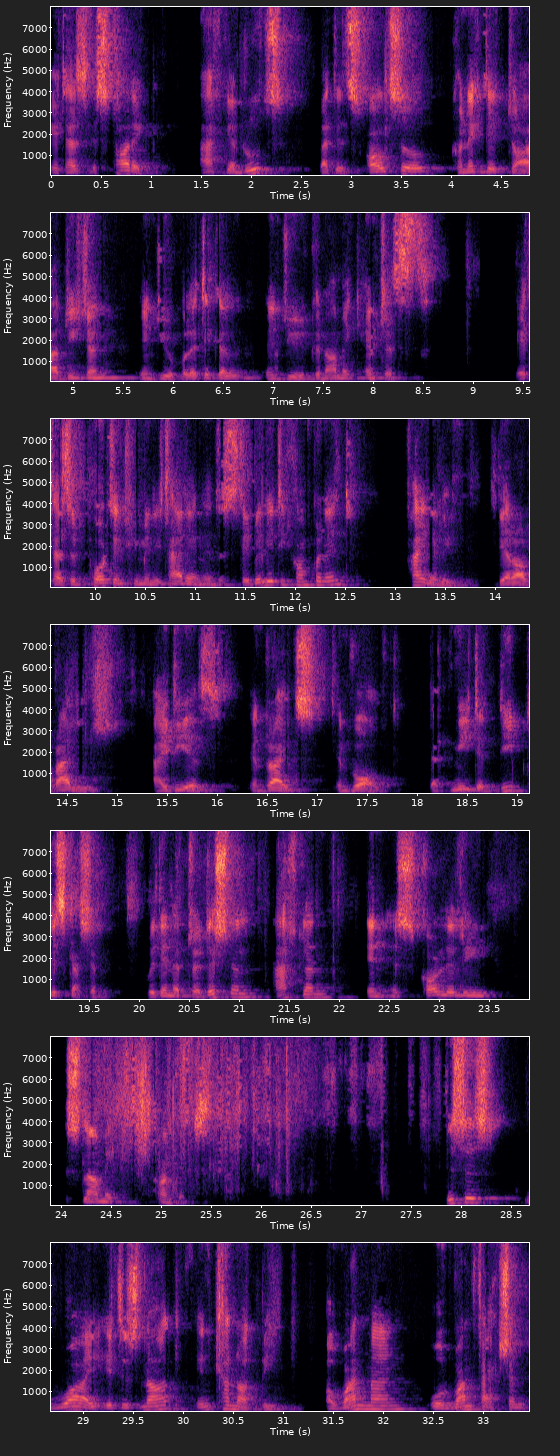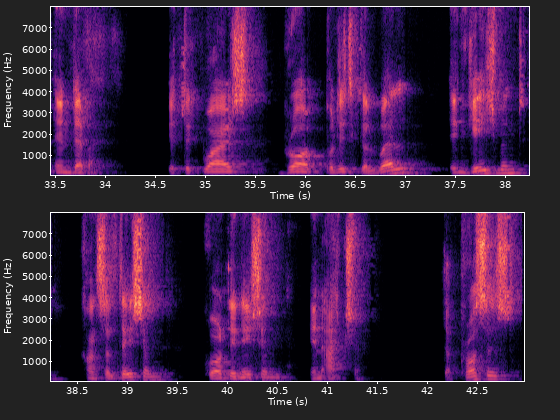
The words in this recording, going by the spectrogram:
It has historic Afghan roots, but it's also connected to our region in geopolitical and geoeconomic interests. It has important humanitarian and stability component. Finally, there are values, ideas, and rights involved that need a deep discussion within a traditional Afghan and scholarly Islamic context. This is why it is not and cannot be a one-man or one-faction endeavor. It requires broad political will, engagement, consultation, coordination, and action. The process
